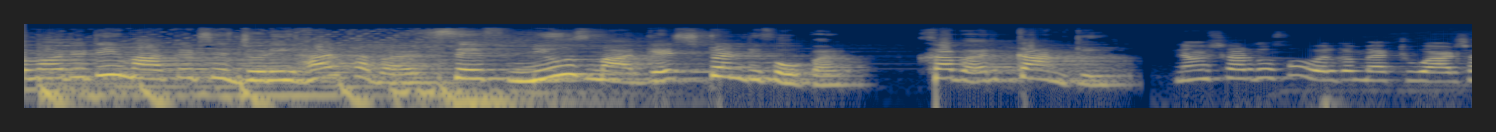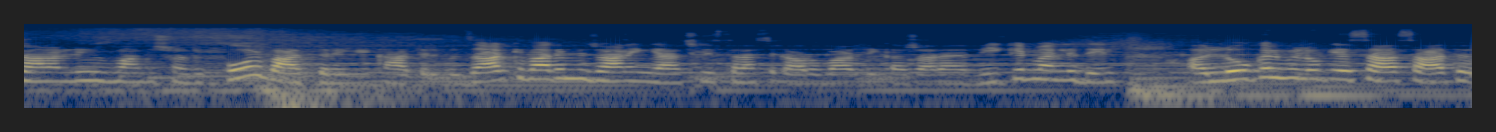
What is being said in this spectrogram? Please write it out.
कमोडिटी मार्केट से जुड़ी हर खबर सिर्फ़ न्यूज़ मार्केट्स 24 पर। खबर काम की। नमस्कार दोस्तों welcome back to our channel news market twenty four बात करेंगे खातिर बाज़ार के बारे में, जानेंगे आज किस तरह से कारोबार देखा जा रहा है वीकेंड वाले दिन और लोकल मिलों के साथ साथ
